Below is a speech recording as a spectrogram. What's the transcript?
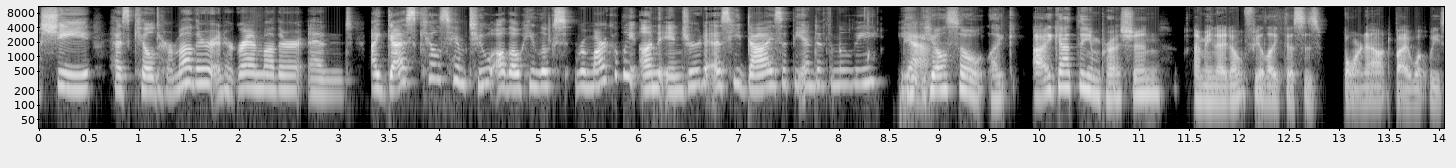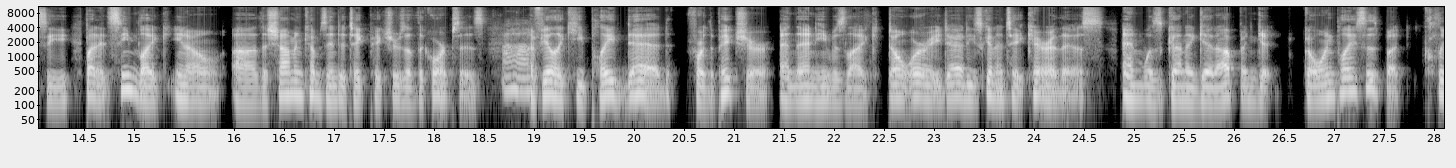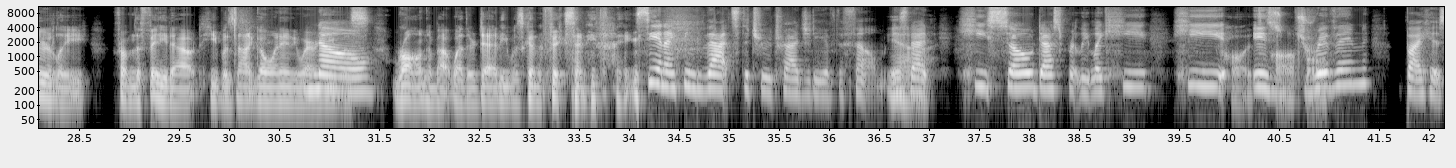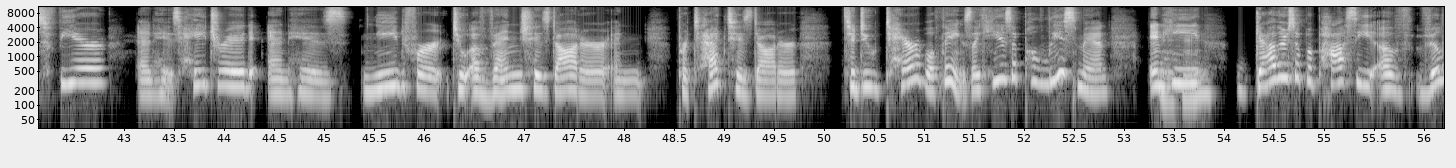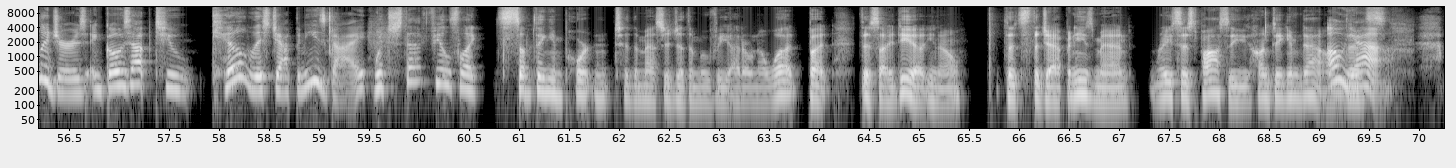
She has killed her mother and her grandmother, and I guess kills him too, although he looks remarkably uninjured as he dies at the end of the movie. He- Yeah. He, also, like, I got the impression, I mean, I don't feel like this is borne out by what we see, but it seemed like, you know, uh, the shaman comes in to take pictures of the corpses. uh-huh. I feel like he played dead for the picture, and then he was like, don't worry, daddy's gonna take care of this, and was gonna get up and get going places, but clearly. From the fade out, he was not going anywhere. and He was No. wrong about whether Daddy was going to fix anything. See, and I think that's the true tragedy of the film is that he so desperately, like he he Oh, is awful. driven by his fear and his hatred and his need for to avenge his daughter and protect his daughter to do terrible things. Like he is a policeman and he Mhm. gathers up a posse of villagers and goes up to kill this Japanese guy. Which that feels like something important to the message of the movie. I don't know what, but this idea, you know, that's the Japanese man, racist posse hunting him down. Oh That's- yeah.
